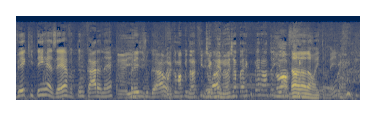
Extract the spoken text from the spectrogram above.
ver que tem reserva, que tem um cara, né? É, pra ele jogar, Vai tomar cuidado que o Diego acho- Renan já tá recuperado aí, Nossa. Não, não, não, aí também não.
